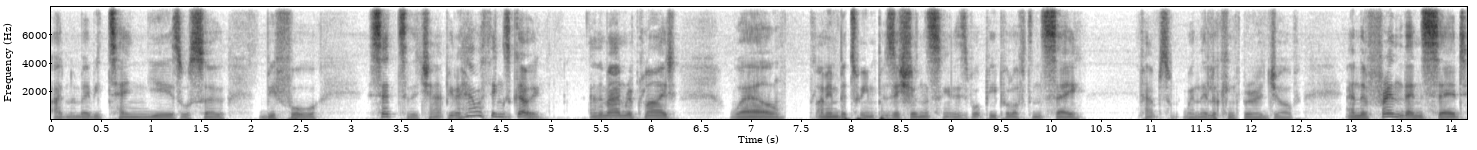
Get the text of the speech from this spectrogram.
I don't know, maybe 10 years or so before, said to the chap, You know, how are things going? And the man replied, Well, I'm in between positions. This is what people often say, perhaps when they're looking for a job. And the friend then said,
